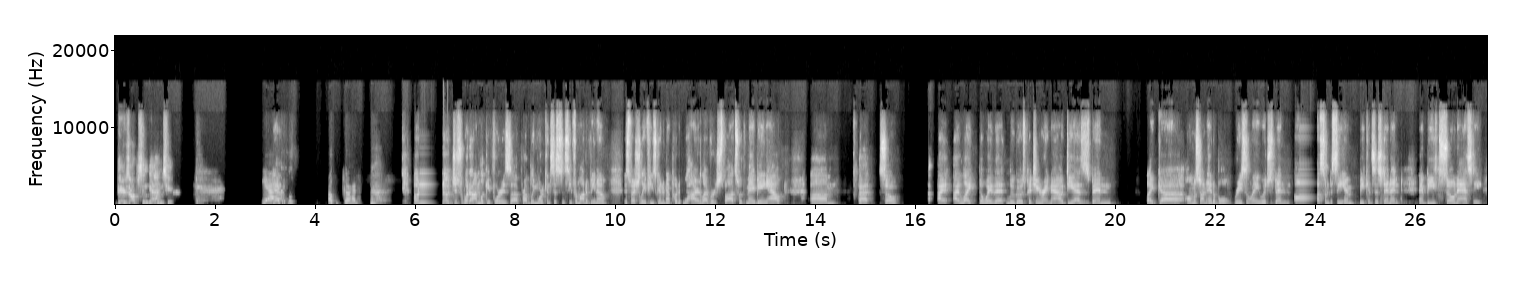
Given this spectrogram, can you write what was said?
there's ups and downs here. Yeah. yeah. Think, oh, go ahead. Oh no! Just what I'm looking for is uh, probably more consistency from Ottavino, especially if he's going to be put into higher leverage spots with May being out. Um, uh, so I I like the way that Lugo's pitching right now. Diaz has been like uh, almost unhittable recently, which has been awesome to see him be consistent and and be so nasty.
